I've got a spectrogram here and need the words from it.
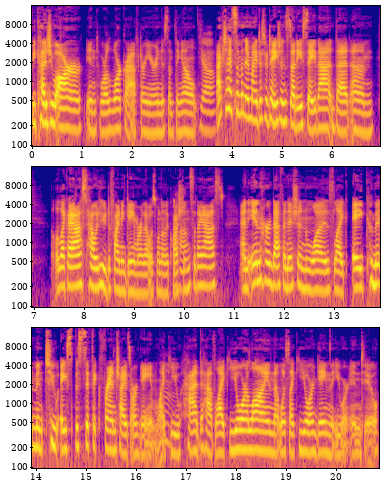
because you are into World of Warcraft or you're into something else. Yeah. I actually had someone in my dissertation study say that that um like I asked how would you define a gamer? That was one of the questions that I asked. And in her definition was like a commitment to a specific franchise or game. Like hmm. you had to have like your line that was like your game that you were into.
